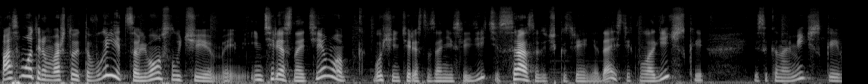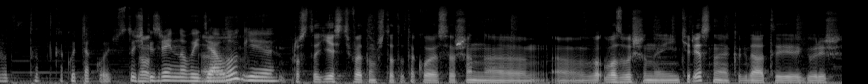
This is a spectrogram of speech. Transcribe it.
Посмотрим, во что это выльется. В любом случае, интересная тема, как бы очень интересно за ней следить, с разной точки зрения, да, и с технологической, и с экономической, вот, вот какой-то такой, с точки ну, зрения новой идеологии. Э, просто есть в этом что-то такое совершенно э, возвышенное и интересное, когда ты говоришь,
